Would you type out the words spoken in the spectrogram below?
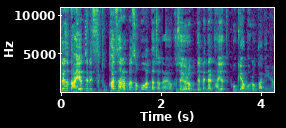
그래서 다이어트는 진짜 독한 사람만 성공한다잖아요. 그래서 여러분들 맨날 다이어트 포기하고 그런 거 아니에요?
